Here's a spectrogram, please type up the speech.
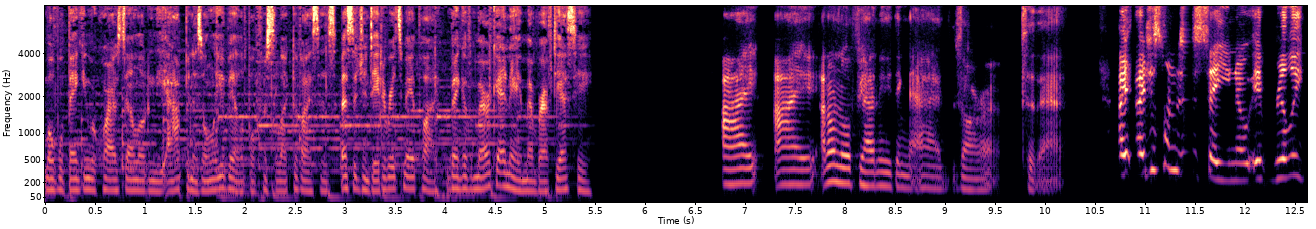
Mobile banking requires downloading the app and is only available for select devices. Message and data rates may apply. Bank of America and a member FDIC. I, I, I don't know if you had anything to add, Zara, to that. I, I just wanted to say, you know, it really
